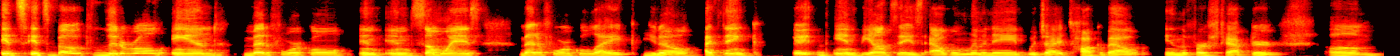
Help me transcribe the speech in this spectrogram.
it's it's both literal and metaphorical in in some ways. Metaphorical, like, you know, I think in Beyonce's album Lemonade, which I talk about in the first chapter. Um,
